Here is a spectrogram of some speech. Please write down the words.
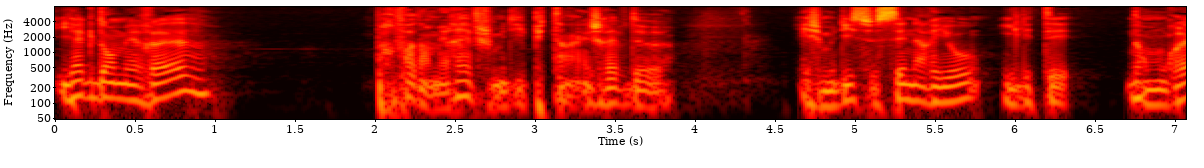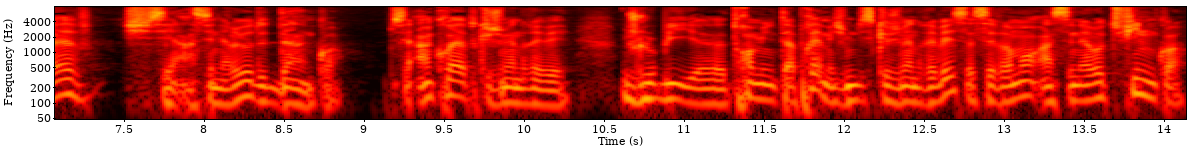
il y a que dans mes rêves. Parfois, dans mes rêves, je me dis putain, et je rêve de. Et je me dis, ce scénario, il était dans mon rêve. C'est un scénario de dingue, quoi. C'est incroyable ce que je viens de rêver. Je l'oublie euh, trois minutes après, mais je me dis ce que je viens de rêver, ça c'est vraiment un scénario de film, quoi.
